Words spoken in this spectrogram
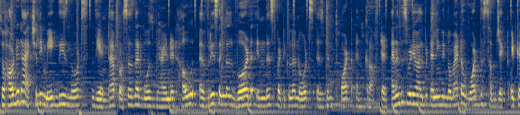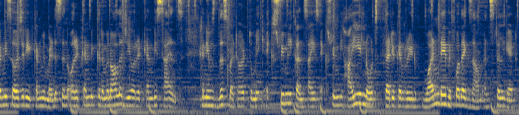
So how did I actually make these notes? The entire process that goes behind it, how every single word in this particular notes has been thought and crafted. And in this video, I'll be telling you no matter what the subject, it can be surgery, it can be medicine, or it can be criminology, or it can be science. You can use this method to make extremely concise, extremely high yield notes that you can read one day before the exam and still get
